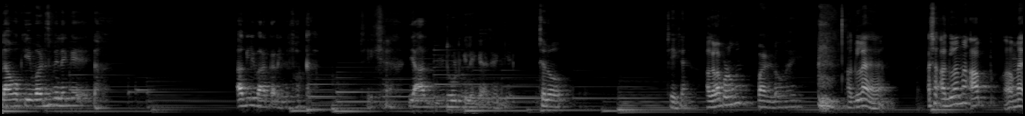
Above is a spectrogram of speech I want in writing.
ना वो कीवर्ड्स मिलेंगे। अगली बार करेंगे पक्का। ठीक है। याद ढूंढ के लेके आ जाएँगे। चलो। ठीक है। अगला पढ़ो मैं? पढ़ लो भाई। अगला है। अच्छा अगला ना आप अ, मैं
